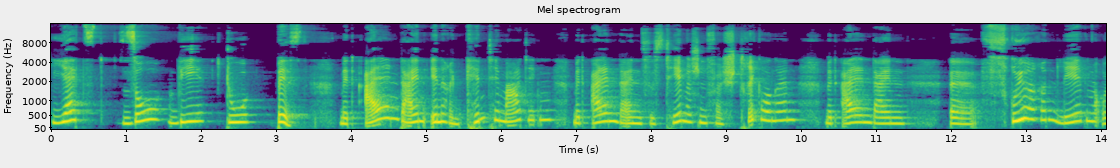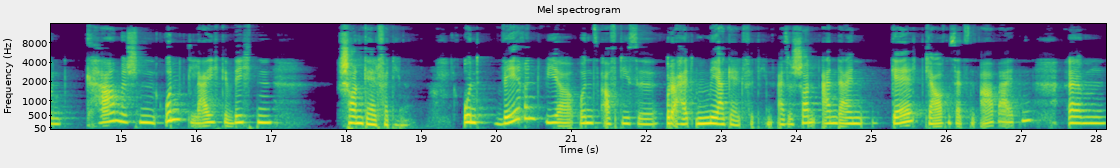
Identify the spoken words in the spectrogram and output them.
jetzt so wie du bist mit allen deinen inneren Kindthematiken, mit allen deinen systemischen Verstrickungen, mit allen deinen äh, früheren Leben und karmischen Ungleichgewichten schon Geld verdienen. Und während wir uns auf diese oder halt mehr Geld verdienen, also schon an deinen Geldglaubenssätzen arbeiten, ähm,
